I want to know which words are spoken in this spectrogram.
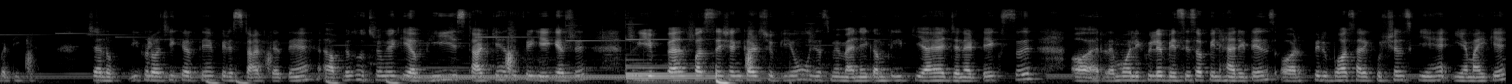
बट ठीक है। चलो इकोलॉजी करते हैं, फिर स्टार्ट करते हैं। आप लोग सोच रहे होंगे कि अभी स्टार्ट किया है तो फिर ये कैसे? तो ये फ़र्स्ट सेशन कर चुकी हूँ, जिसमें मैंने कंप्लीट किया है जेनेटिक्स और मोलिकुलर बेसिस ऑफ़ इनहेरिटेंस और फिर बहुत सारे क्वेश्चंस किए हैं ईएमआई के।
